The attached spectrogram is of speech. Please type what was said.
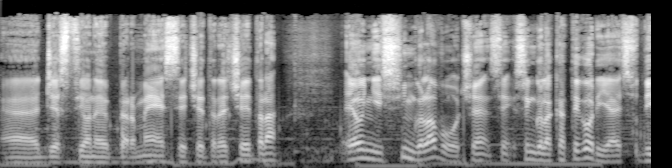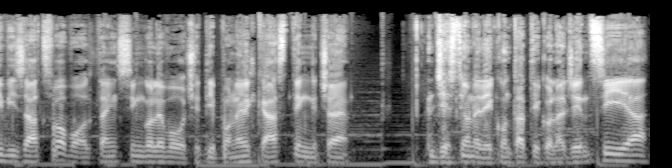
eh, gestione permessi, eccetera, eccetera. E ogni singola voce, singola categoria è suddivisa a sua volta in singole voci, tipo nel casting c'è gestione dei contatti con l'agenzia,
